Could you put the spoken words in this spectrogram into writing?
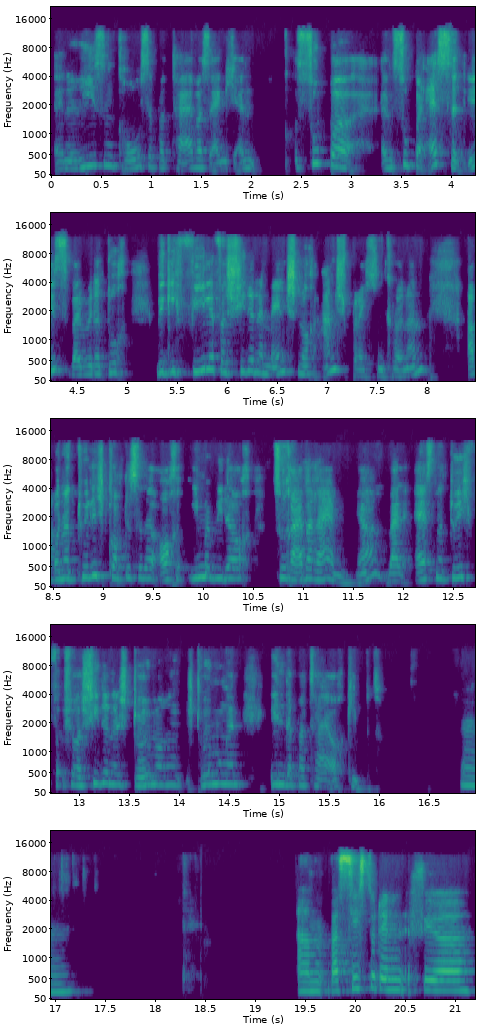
eine riesengroße Partei, was eigentlich ein super, ein super Asset ist, weil wir dadurch wirklich viele verschiedene Menschen auch ansprechen können. Aber natürlich kommt es auch immer wieder auch zu Reibereien, ja? weil es natürlich verschiedene Strömungen, Strömungen in der Partei auch gibt. Mhm. Ähm, was siehst du denn für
